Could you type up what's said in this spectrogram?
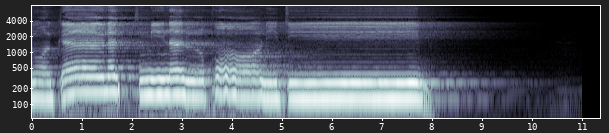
وكانت من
